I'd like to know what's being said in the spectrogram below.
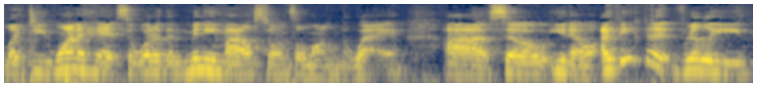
like do you want to hit? So what are the mini milestones along the way? Uh, so you know i think that really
